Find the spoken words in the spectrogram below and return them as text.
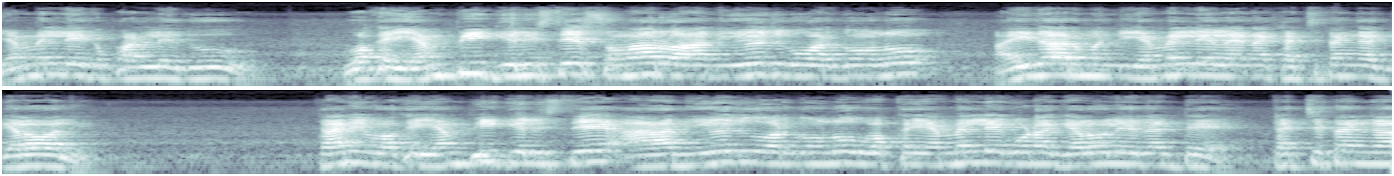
ఎమ్మెల్యేకి పడలేదు. ఒక ఎంపీ గెలిస్తే సుమారు ఆ నియోజకవర్గంలో ఐదారు మంది ఎమ్మెల్యేలైనా ఖచ్చితంగా గెలవాలి. కానీ ఒక ఎంపీ గెలిస్తే ఆ నియోజకవర్గంలో ఒక్క ఎమ్మెల్యే కూడా గెలవలేదంటే ఖచ్చితంగా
